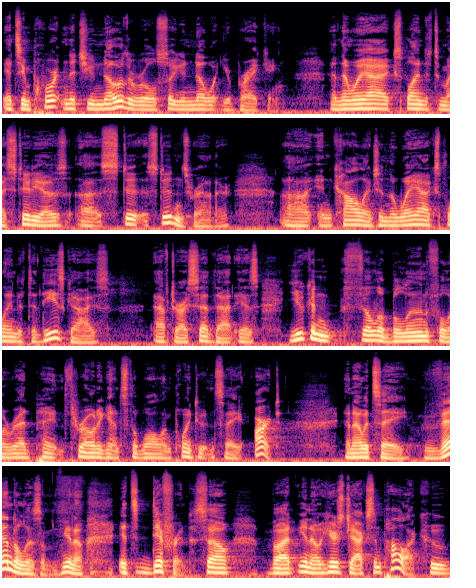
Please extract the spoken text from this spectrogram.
It's important that you know the rules so you know what you're breaking. And the way I explained it to my studios, uh, stu- students rather, uh, in college, and the way I explained it to these guys after I said that is you can fill a balloon full of red paint, throw it against the wall, and point to it and say, art. and I would say vandalism. You know, it's different. So, but you know, here's Jackson Pollock who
